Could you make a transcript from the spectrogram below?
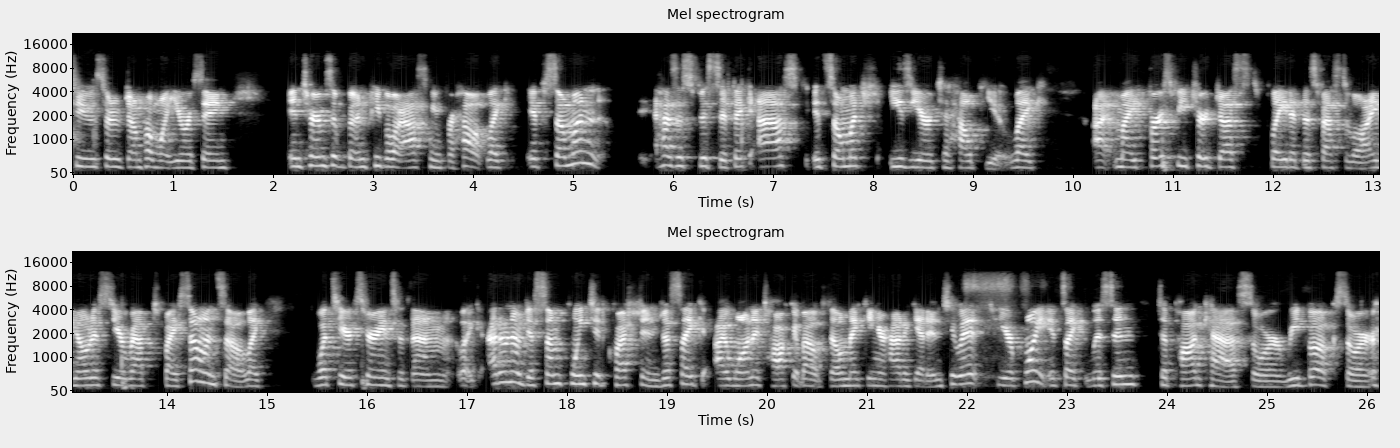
to sort of jump on what you were saying in terms of when people are asking for help like if someone has a specific ask, it's so much easier to help you. Like I, my first feature just played at this festival. I noticed you're repped by so and so. Like what's your experience with them? Like, I don't know, just some pointed question, just like I want to talk about filmmaking or how to get into it. To your point, it's like listen to podcasts or read books or.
